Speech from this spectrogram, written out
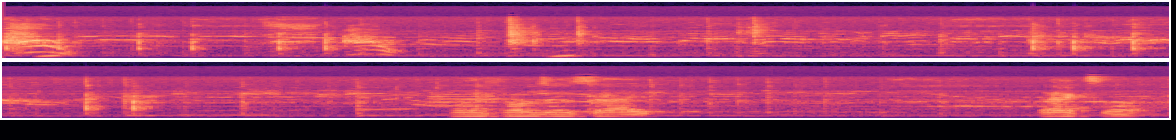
Ow. Ow. Only phone's outside. Excellent.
